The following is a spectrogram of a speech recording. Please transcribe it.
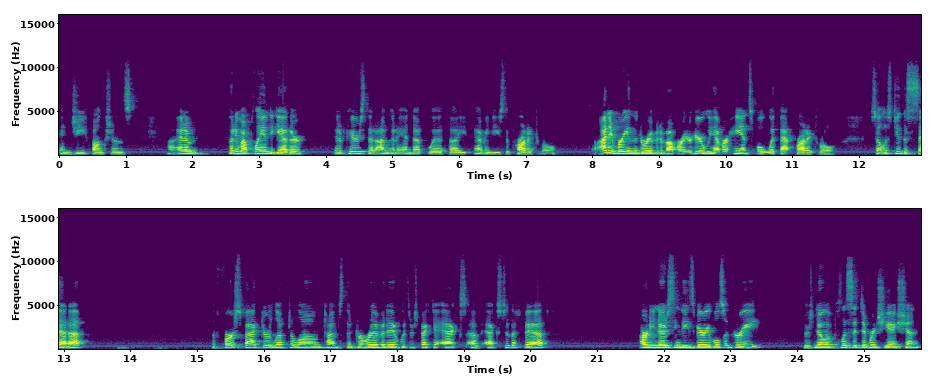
and g functions. Uh, and I'm putting my plan together. It appears that I'm going to end up with uh, having to use the product rule. I didn't bring in the derivative operator here. We have our hands full with that product rule. So let's do the setup. The first factor left alone times the derivative with respect to x of x to the fifth. Already noticing these variables agree. There's no implicit differentiation.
